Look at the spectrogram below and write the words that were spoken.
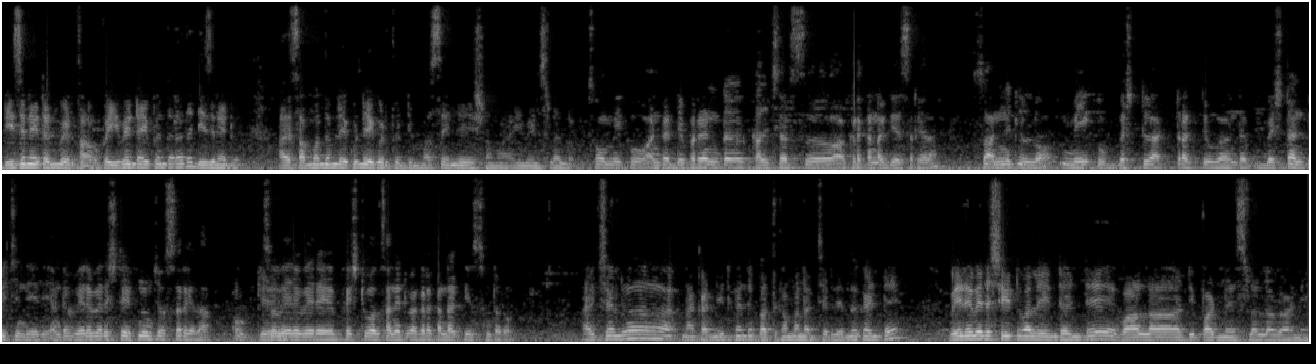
డీజే నైట్ అని పెడతారు. ఒక ఈవెంట్ అయిపోయిన తర్వాత డీజే నైట్ అది సంబంధం లేకుండా ఎగురుతుంటుంది మస్తు ఎంజాయ్ చేసినాం ఆ ఈవెంట్స్లలో సో మీకు అంటే డిఫరెంట్ కల్చర్స్ అక్కడ కండక్ట్ చేస్తారు కదా? సో అన్నిటిలో మీకు బెస్ట్ అట్రాక్టివ్గా అంటే బెస్ట్ అనిపించింది ఏది? అంటే వేరే వేరే స్టేట్ నుంచి వస్తారు కదా? ఓకే సో వేరే వేరే ఫెస్టివల్స్ అనేటివి అక్కడ కండక్ట్ చేస్తుంటారు. యాక్చువల్గా నాకు అన్నిటికంటే బతుకమ్మ నచ్చేది. ఎందుకంటే వేరే వేరే స్టేట్ వాళ్ళు ఏంటంటే వాళ్ళ డిపార్ట్మెంట్స్లలో కానీ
